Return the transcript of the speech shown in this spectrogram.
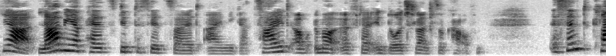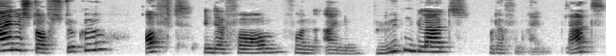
Ja, Labia Pads gibt es jetzt seit einiger Zeit auch immer öfter in Deutschland zu kaufen. Es sind kleine Stoffstücke, oft in der Form von einem Blütenblatt oder von einem Blatt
